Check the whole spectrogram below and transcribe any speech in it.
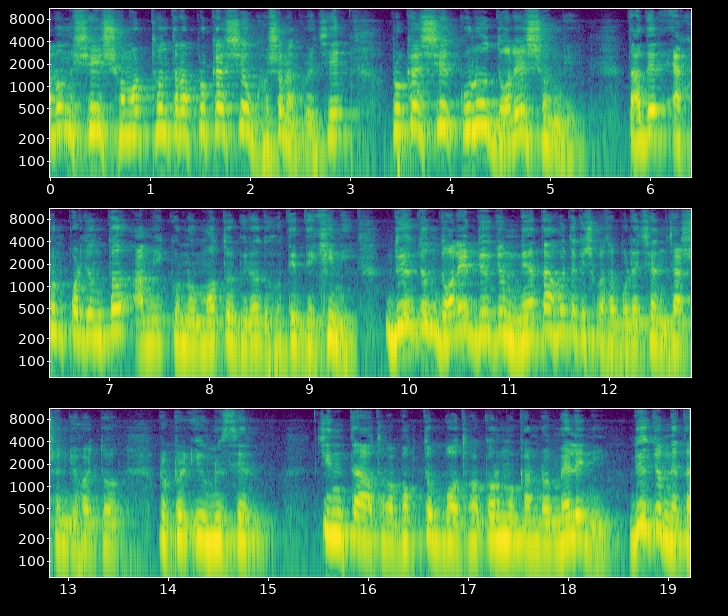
এবং সেই সমর্থন তারা প্রকাশ্যেও ঘোষণা করেছে। প্রকাশ্যে কোনো দলের সঙ্গে তাদের এখন পর্যন্ত আমি কোনো মতবিরোধ হতে দেখিনি। দু একজন দলের দু একজন নেতা হয়তো কিছু কথা বলেছেন, যার সঙ্গে হয়তো ডক্টর ইউনুসের চিন্তা অথবা বক্তব্য অথবা কর্মকাণ্ড মেলেনি। দু একজন নেতা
